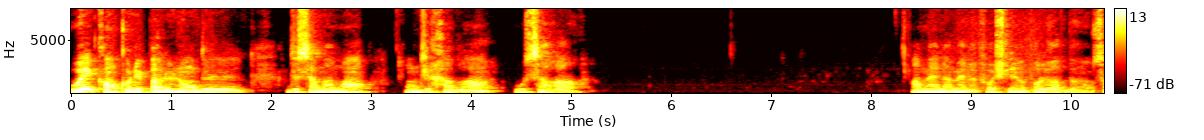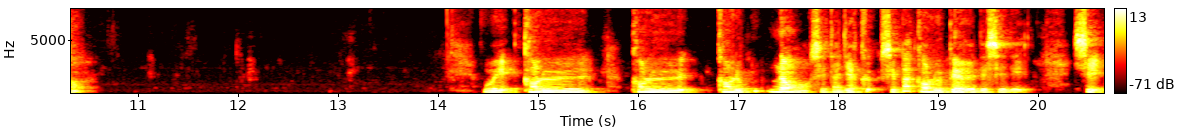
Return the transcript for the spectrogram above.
Oui, quand on ne connaît pas le nom de, de sa maman, on dit Chava ou Sarah. Amen, amen. un pour le de mon sang. Oui, quand le, quand le, quand le, non, c'est-à-dire que c'est pas quand le père est décédé. C'est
